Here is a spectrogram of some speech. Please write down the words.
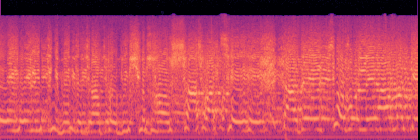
এই পৃথিবীতে যত বিষধর সাপ আছে, তাদের ছবলে আমাকে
